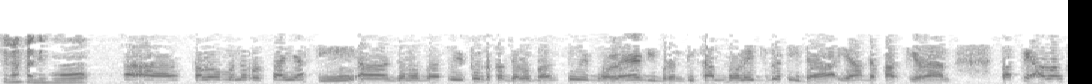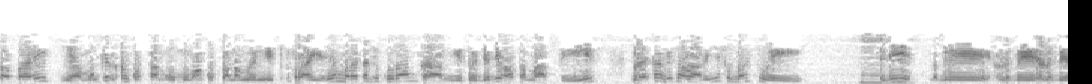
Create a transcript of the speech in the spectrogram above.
Silahkan Ibu. uh, kalau menurut saya sih uh, jalur busway itu dekat jalur busway boleh diberhentikan, boleh juga tidak ya ada parkiran. Tapi alangkah baiknya mungkin angkutan umum angkutan umum itu trayeknya mereka dikurangkan gitu. Jadi otomatis mereka bisa larinya ke busway. Hmm. Jadi lebih lebih lebih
